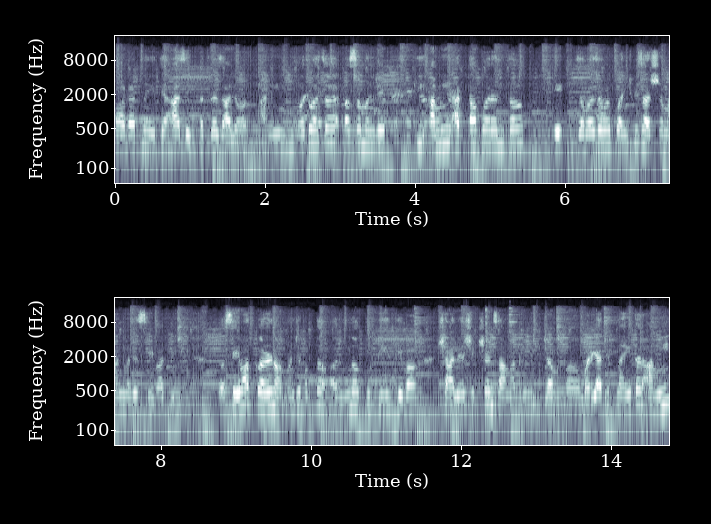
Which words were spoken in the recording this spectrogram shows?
भागातनं इथे आज एकत्र झालो आहोत. आणि महत्त्वाचं असं म्हणजे की आम्ही आत्तापर्यंत एक जवळजवळ पंचवीस आश्रमांमध्ये सेवा केली. सेवा करणं म्हणजे फक्त अन्न कुटीर किंवा शालेय शिक्षण सामग्रीच्या मर्यादित नाही तर आम्ही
